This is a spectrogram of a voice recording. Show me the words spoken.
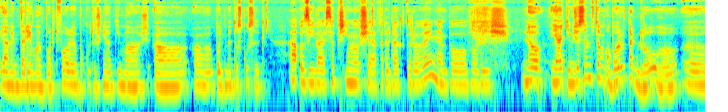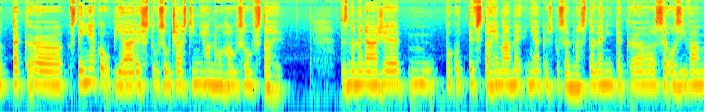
já nevím, tady je moje portfolio, pokud už nějaký máš a, a pojďme to zkusit. A ozýváš se přímo šéf redaktorovi nebo volíš? No, já tím, že jsem v tom oboru tak dlouho, uh, tak uh, stejně jako u PRistů součástí mého know-how jsou vztahy. To znamená, že mm, pokud ty vztahy máme nějakým způsobem nastavený, tak uh, se ozývám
